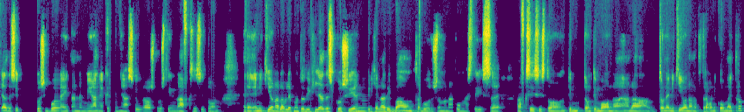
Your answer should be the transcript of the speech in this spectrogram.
2020 μπορεί να ήταν μια νεκρινιά σίγουρα ως προς την αύξηση των ε, ενοικίων, αλλά βλέπουμε το 2021 υπήρχε ένα rebound, θα μπορούσαμε να πούμε, στις αυξήσεις των, των τιμών ανα, των ενοικίων ανά τετραγωνικό μέτρο,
